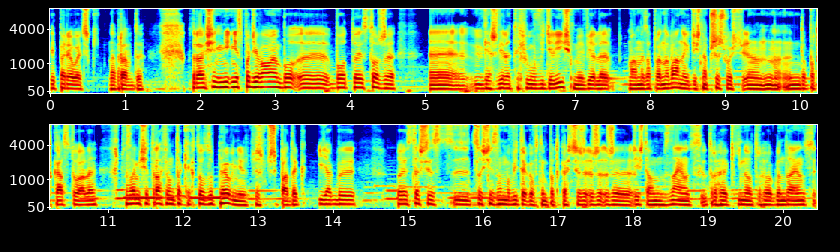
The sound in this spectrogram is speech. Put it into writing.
Tej perełeczki, naprawdę. Która się nie, nie spodziewałem, bo, yy, bo to jest to, że wiesz, wiele tych filmów widzieliśmy, wiele mamy zaplanowanych gdzieś na przyszłość yy, do podcastu, ale czasami się trafią tak jak to zupełnie przypadek i jakby to jest też jest y, coś niesamowitego w tym podcaście, że, że, że gdzieś tam znając trochę kino, trochę oglądając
